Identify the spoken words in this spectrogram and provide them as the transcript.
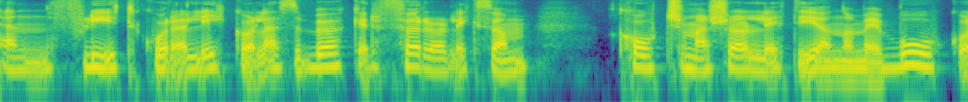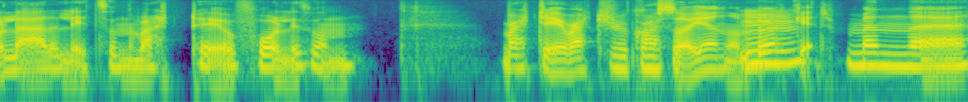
en flyt hvor jeg liker å lese bøker, for å liksom coache meg sjøl litt gjennom ei bok og lære litt sånn verktøy og få litt sånn verktøy i verktøykassa gjennom Mm. bøker. Men eh,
